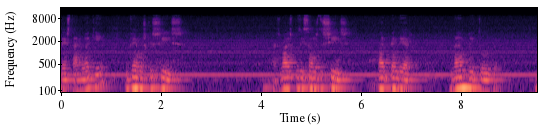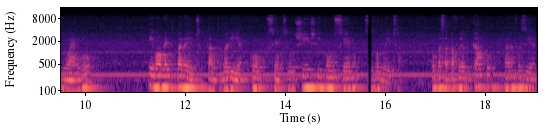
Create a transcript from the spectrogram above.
deste ângulo aqui. Vemos que x, as várias posições de x, vai depender da amplitude do ângulo igualmente para y, portanto varia com o cosseno segundo x e com o seno segundo y. Vou passar para a folha de cálculo para fazer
